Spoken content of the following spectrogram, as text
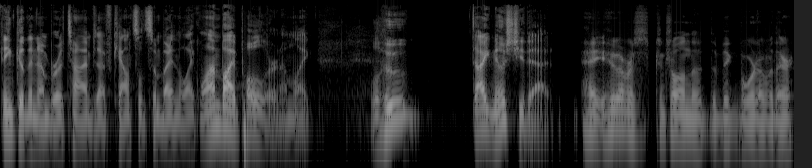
think of the number of times I've counseled somebody and they're like, "Well, I'm bipolar," and I'm like, "Well, who diagnosed you that?" Hey, whoever's controlling the, the big board over there,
